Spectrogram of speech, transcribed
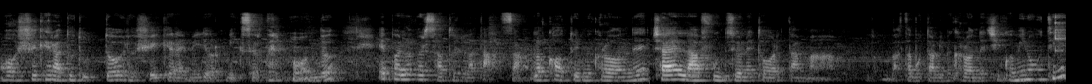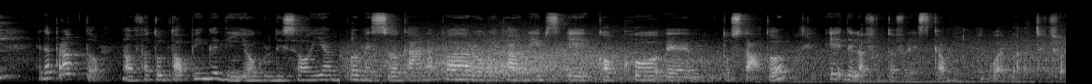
ho shakerato tutto, lo shaker è il miglior mixer del mondo e poi l'ho versato nella tazza l'ho cotto in microonde, c'è la funzione torta ma basta buttarlo in microonde 5 minuti ed è pronto! Ho fatto un topping di yogurt di soia, poi ho messo canapa, roga carnibs e cocco eh, tostato e della frutta fresca. Guardate, cioè...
